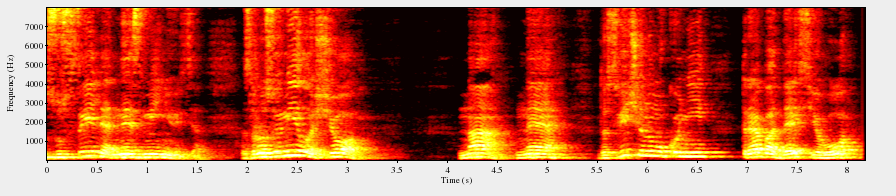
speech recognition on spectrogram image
Зусилля не змінюються. Зрозуміло, що на недосвідченому коні треба десь його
